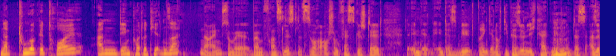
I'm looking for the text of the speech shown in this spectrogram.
naturgetreu an dem Porträtierten sein? Nein, das haben wir beim Franz Liszt letzte Woche auch schon festgestellt. In, in das Bild bringt ja noch die Persönlichkeit mit. Mhm. Und das, also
